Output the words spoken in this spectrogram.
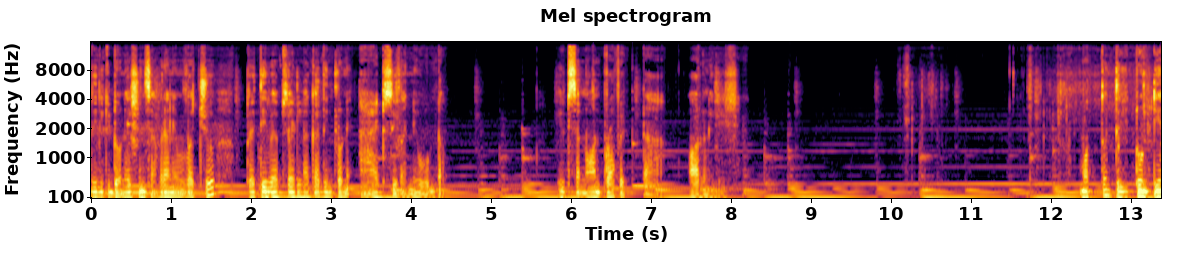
దీనికి డొనేషన్స్ ఎవరైనా ఇవ్వచ్చు. ప్రతి వెబ్సైట్ లాగా దీంట్లోని యాడ్స్ ఇవన్నీ ఉండవు. It's a non profit organisation మొత్తం త్రీ ట్వంటీ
